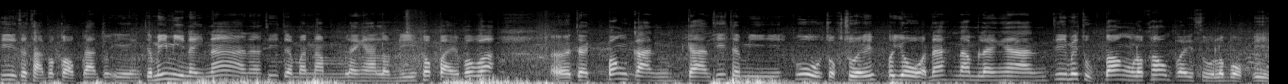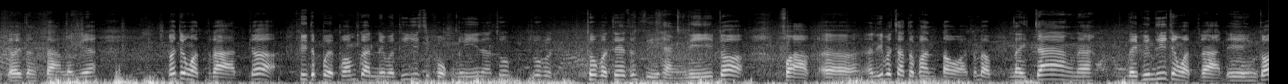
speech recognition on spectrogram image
ที่สถานประกอบการตัวเอง จะไม่มีในหน้านะที่จะมานำแรงงานเหล่านี้เข้าไป เพราะว่าจะป้องกันการที่จะมีผู้ฉกฉวยประโยชน์นะนำแรงงานที่ไม่ถูกต้องแล้วเข้าไปสู่ระบบอีกอะไรต่างๆ เหล่านี้ก็จังหวัดตราดก็คือจะเปิดพร้อมกันในวันที่ 26 นี้นะทั่วทั่วทั่วประเทศทั้ง 4 แห่งนี้ก็ ฝากอ,อันนี้ประชาสัมพันธ์ต่อสำหรับนายจ้างนะในพื้นที่จังหวัดตราดเองก็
